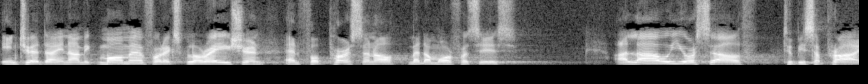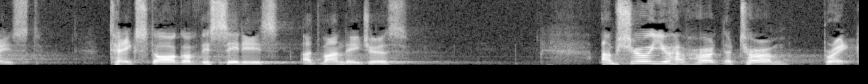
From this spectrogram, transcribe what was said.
into a dynamic moment for exploration and for personal metamorphosis. Allow yourself to be surprised. take stock of the city's advantages. I'm sure you have heard the term BRIC.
